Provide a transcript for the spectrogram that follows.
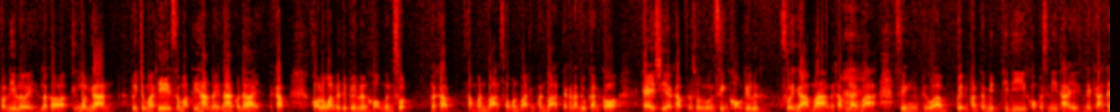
ตอนนี้เลย แล้วก็ถึงวันงาน หรือจะมาที่สมัครที่ห้างไดนาก็ได้นะครับของรางวัลก็จะเป็นเรื่องของเงินสดนะครับ3,000 บาท 2,000 บาท 1,000 บาท แต่ขณะเดียวกันก็แอร์เอเชียครับจะสนับสนุนสิ่งของที่ระลึกสวยงามมากนะครับอ่า ได้มา ซึ่งถือว่าเป็นพันธมิตรที่ดีของไปรษณีย์ไทยในการให้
